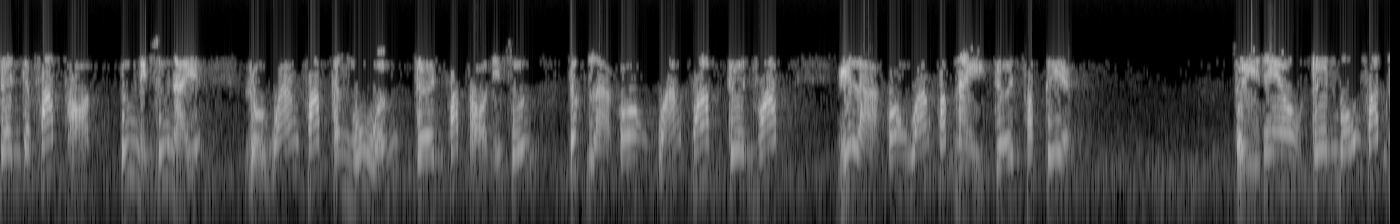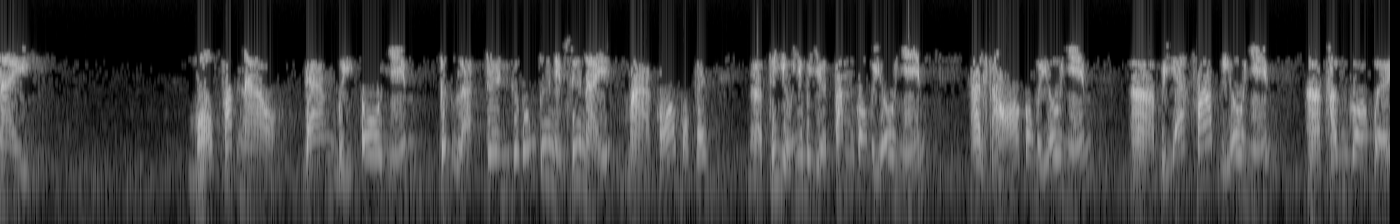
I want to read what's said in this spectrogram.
trên cái pháp thọ tứ niệm xứ này rồi quán pháp thân ngũ quẩn trên pháp thọ niệm xứ. Tức là con quán pháp trên pháp. Nghĩa là con quán pháp này trên pháp kia. Tùy theo trên bốn pháp này, một pháp nào đang bị ô nhiễm tức là trên cái bốn tứ niệm xứ này mà có một cái à, thí dụ như bây giờ tâm con bị ô nhiễm hay thọ con bị ô nhiễm à, bị ác pháp bị ô nhiễm à, thân con bị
